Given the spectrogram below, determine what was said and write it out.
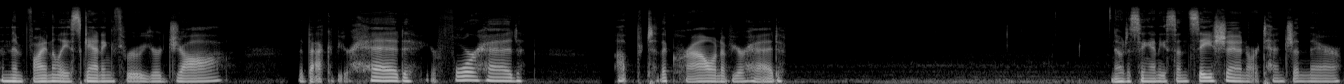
And then finally, scanning through your jaw, the back of your head, your forehead, up to the crown of your head. Noticing any sensation or tension there.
